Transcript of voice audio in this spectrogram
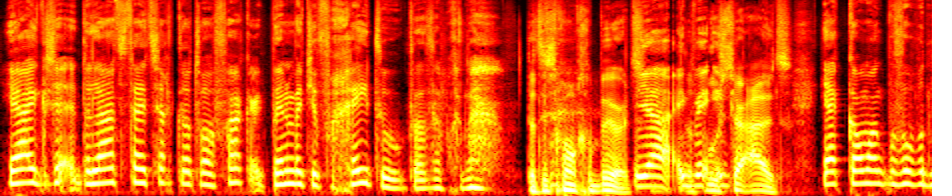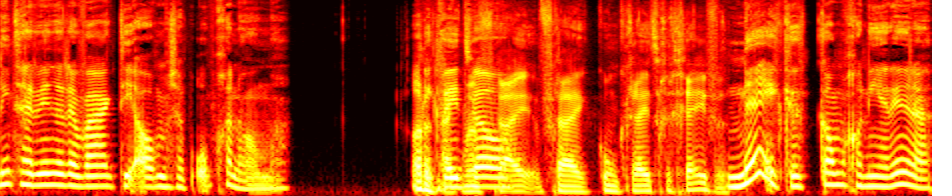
ja ik, de laatste tijd zeg ik dat wel vaker. Ik ben een beetje vergeten hoe ik dat heb gedaan. Dat is gewoon gebeurd. Ja, ik dat moest ik- eruit. Ja, ik kan me ook bijvoorbeeld niet herinneren waar ik die albums heb opgenomen. Oh, dat Ik weet me wel- vrij, vrij concreet gegeven. Nee, ik kan me gewoon niet herinneren.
